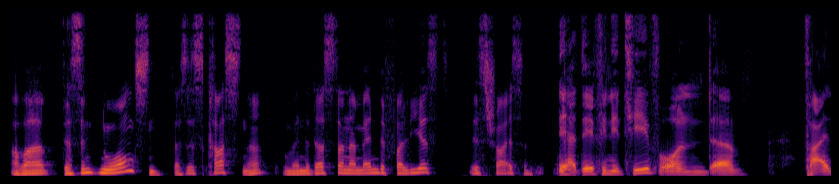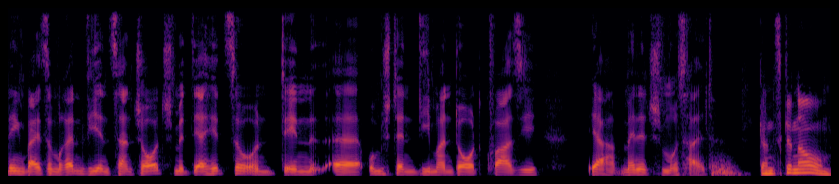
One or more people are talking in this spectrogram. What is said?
Aber das sind Nuancen. Das ist krass, ne? Und wenn du das dann am Ende verlierst, ist scheiße. Ja, definitiv. Und äh, vor allen Dingen bei so einem Rennen wie in St. George mit der Hitze und den äh, Umständen, die man dort quasi ja, managen muss halt. Ganz genau.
